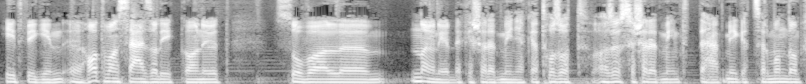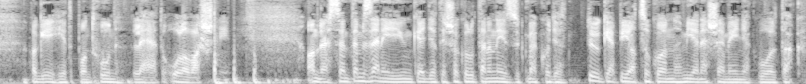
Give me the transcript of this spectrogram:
hétvégén 60%-kal nőtt, szóval nagyon érdekes eredményeket hozott az összes eredményt, tehát még egyszer mondom, a g7.hu-n lehet olvasni. András, szerintem zenéljünk egyet, és akkor utána nézzük meg, hogy a tőkepiacokon milyen események voltak.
